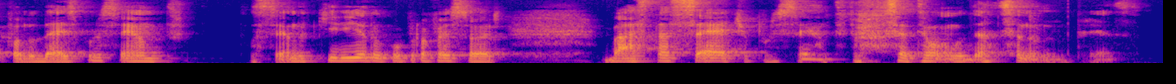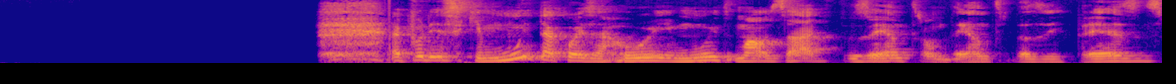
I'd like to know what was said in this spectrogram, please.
pondo 10%, estou sendo querido com o professor. basta 7% para você ter uma mudança numa empresa. É por isso que muita coisa ruim, muito maus hábitos entram dentro das empresas.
